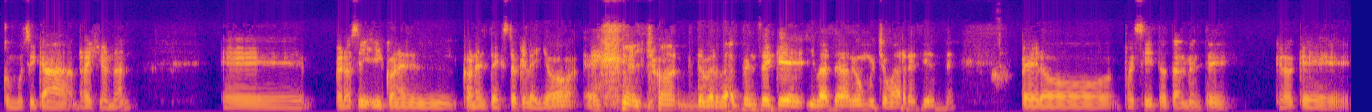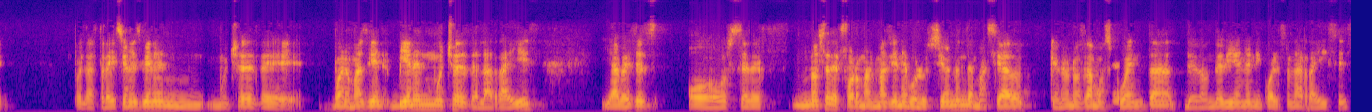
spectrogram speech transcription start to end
con música regional. Eh, pero sí, y con el, con el texto que leyó, eh, yo de verdad pensé que iba a ser algo mucho más reciente, pero pues sí, totalmente creo que pues las tradiciones vienen mucho desde, bueno, más bien vienen mucho desde la raíz y a veces o se no se deforman, más bien evolucionan demasiado que no nos damos cuenta de dónde vienen y cuáles son las raíces,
